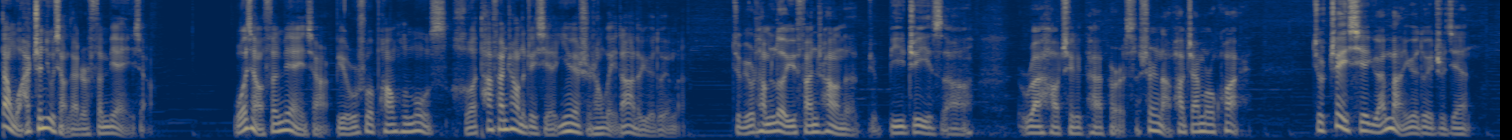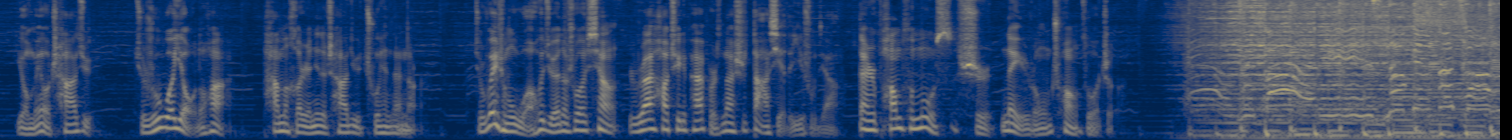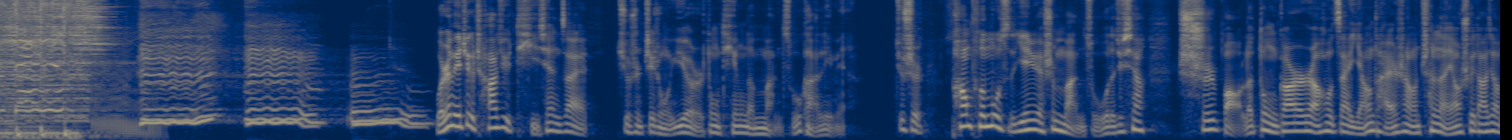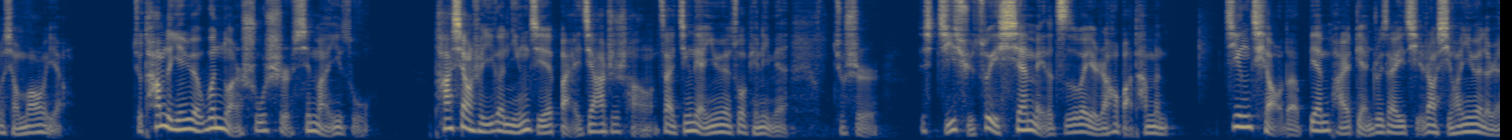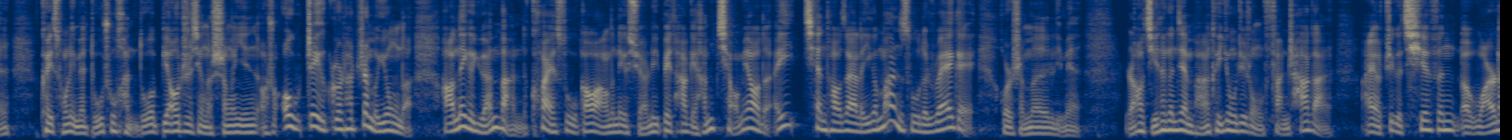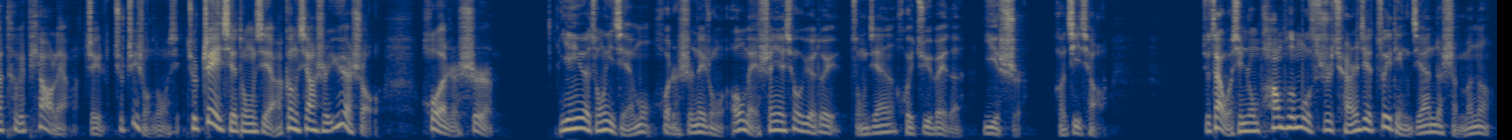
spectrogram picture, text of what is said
但我还真就想在这儿分辨一下，我想分辨一下，比如说 Pump Moose 和他翻唱的这些音乐史上伟大的乐队们，就比如他们乐于翻唱的，比如 BGS 啊、Red Hot Chili Peppers，甚至哪怕 Jamiroquai。就这些原版乐队之间有没有差距？就如果有的话，他们和人家的差距出现在哪儿？就为什么我会觉得说像 Red Hot Chili Peppers 那是大写的艺术家，但是 Pamplemousse 是内容创作者。我认为这个差距体现在就是这种悦耳动听的满足感里面，就是 Pamplemousse 的音乐是满足的，就像吃饱了冻干，然后在阳台上抻懒腰睡大觉的小猫一样。就他们的音乐温暖舒适，心满意足。它像是一个凝结百家之长，在经典音乐作品里面，就是汲取最鲜美的滋味，然后把它们精巧的编排点缀在一起，让喜欢音乐的人可以从里面读出很多标志性的声音。我说哦，这个歌它这么用的啊，那个原版的快速高昂的那个旋律被它给很巧妙的哎嵌套在了一个慢速的 reggae 或者什么里面，然后吉他跟键盘可以用这种反差感，哎呀，这个切分呃玩的特别漂亮，这就这种东西，就这些东西啊，更像是乐手或者是。音乐综艺节目，或者是那种欧美深夜秀乐队总监会具备的意识和技巧，就在我心中，Pumple Mousse 是全世界最顶尖的什么呢？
